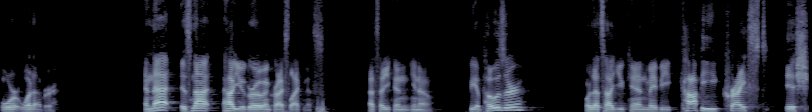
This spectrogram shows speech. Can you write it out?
or whatever. And that is not how you grow in Christ likeness. That's how you can, you know, be a poser, or that's how you can maybe copy Christ ish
